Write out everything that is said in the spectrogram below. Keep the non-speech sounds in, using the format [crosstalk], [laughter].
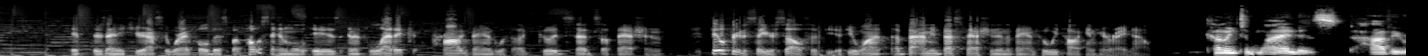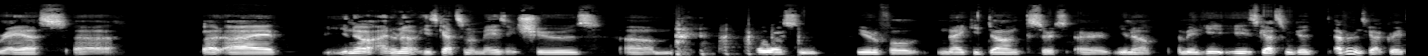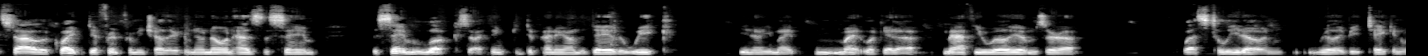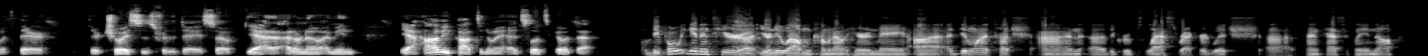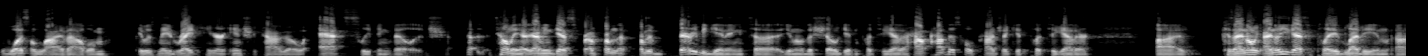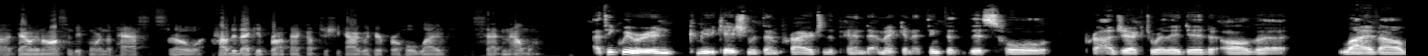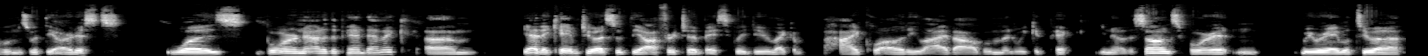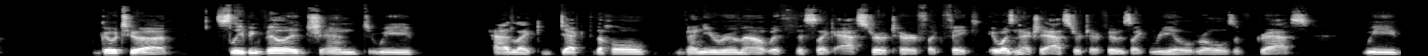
if there's any curiosity where I pulled this, but Post Animal is an athletic prog band with a good sense of fashion. Feel free to say yourself if you, if you want. Uh, I mean, best fashion in the band. Who we talking here right now? Coming to mind is Javi Reyes, uh, but I, you know, I don't know. He's got some amazing shoes. Um, were some beautiful Nike Dunks, or, or you know, I mean, he he's got some good. Everyone's got great style. They're quite different from each other. You know, no one has the same the same look. So I think depending on the day of the week, you know, you might might look at a Matthew Williams or a Wes Toledo and really be taken with their their choices for the day. So yeah, I don't know. I mean, yeah, Javi popped into my head, so let's go with that. Before we get into your uh, your new album coming out here in May, uh, I did want to touch on uh, the group's last record, which, uh, fantastically enough, was a live album. It was made right here in Chicago at Sleeping Village. Uh, Tell me, I I mean, guess from the from the very beginning to you know the show getting put together, how how this whole project get put together? Because I know I know you guys have played Levy in, uh, down in Austin before in the past. So how did that get brought back up to Chicago here for a whole live set and album? I think we were in communication with them prior to the pandemic, and I think that this whole project where they did all the live albums with the artists was born out of the pandemic. Um, yeah, they came to us with the offer to basically do like a high quality live album, and we could pick, you know, the songs for it, and we were able to uh, go to a sleeping village, and we had like decked the whole venue room out with this like astroturf, like fake. It wasn't actually astroturf; it was like real rolls of grass. We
